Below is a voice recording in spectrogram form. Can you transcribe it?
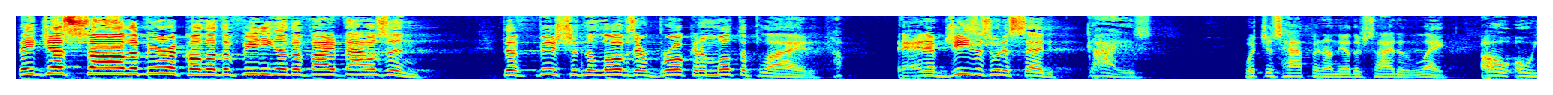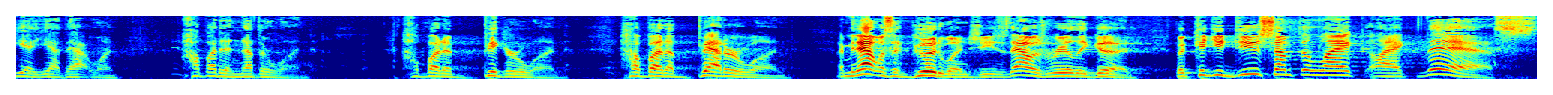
They just saw the miracle of the feeding of the 5,000. The fish and the loaves are broken and multiplied. And if Jesus would have said, guys, what just happened on the other side of the lake? Oh, oh, yeah, yeah, that one. How about another one? How about a bigger one? How about a better one? I mean, that was a good one, Jesus. That was really good. But could you do something like, like this?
